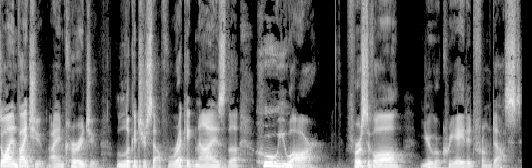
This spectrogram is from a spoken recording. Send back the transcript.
So I invite you, I encourage you, look at yourself, recognize the who you are. First of all, you were created from dust.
